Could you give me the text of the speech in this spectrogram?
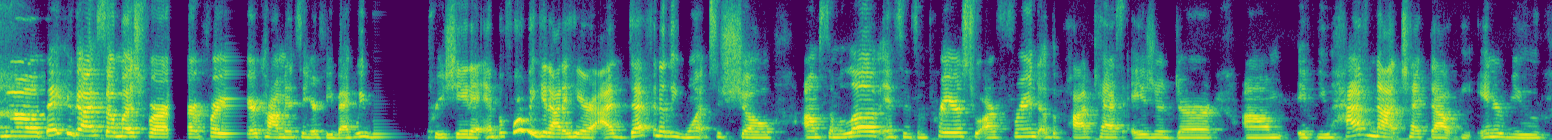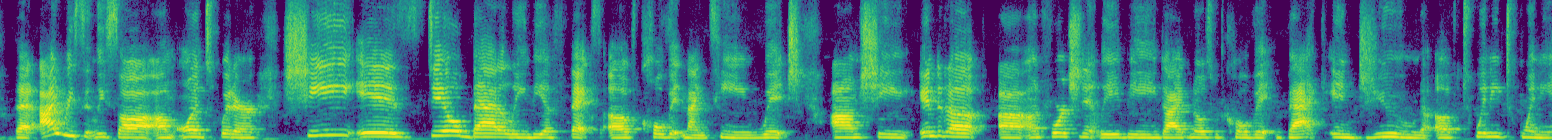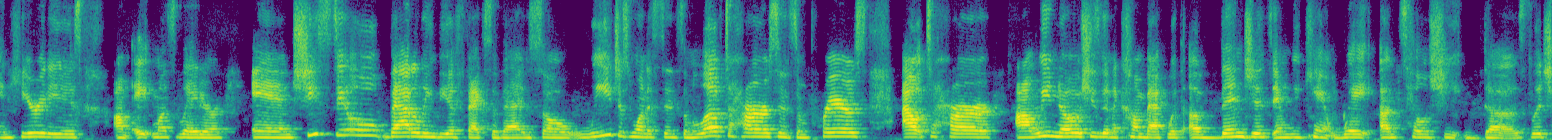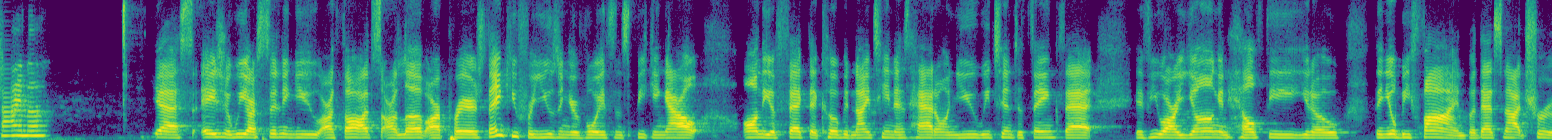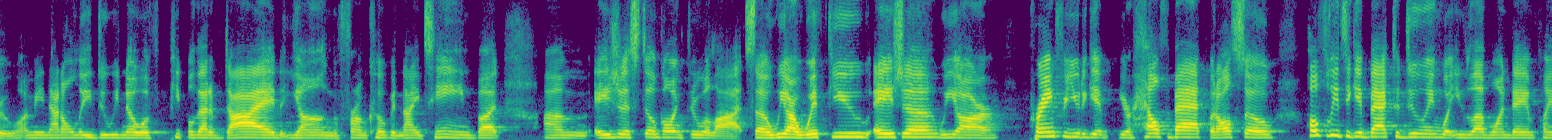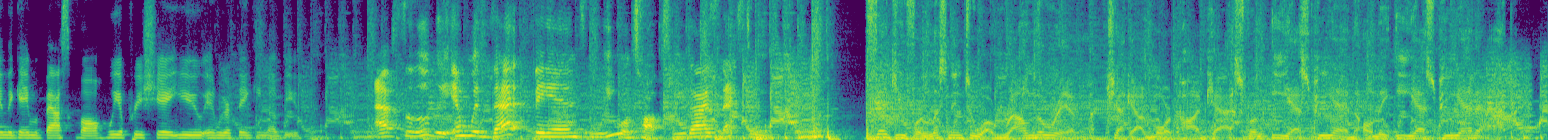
no, thank you guys so much for for your comments and your feedback. We appreciate it. And before we get out of here, I definitely want to show um, some love and send some prayers to our friend of the podcast, Asia Durr. Um, if you have not checked out the interview that I recently saw um, on Twitter, she is still battling the effects of COVID 19, which um, she ended up, uh, unfortunately, being diagnosed with COVID back in June of 2020. And here it is, um, eight months later, and she's still battling the effects of that. And so we just want to send some love to her, send some prayers out to her. Um, we know she's going to come back with a vengeance, and we can't wait until she does. LaChina? Yes, Asia, we are sending you our thoughts, our love, our prayers. Thank you for using your voice and speaking out on the effect that COVID 19 has had on you. We tend to think that if you are young and healthy, you know, then you'll be fine. But that's not true. I mean, not only do we know of people that have died young from COVID 19, but um, Asia is still going through a lot. So we are with you, Asia. We are praying for you to get your health back, but also hopefully to get back to doing what you love one day and playing the game of basketball. We appreciate you and we're thinking of you. Absolutely. And with that, fans, we will talk to you guys next week. Thank you for listening to Around the Rim. Check out more podcasts from ESPN on the ESPN app.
